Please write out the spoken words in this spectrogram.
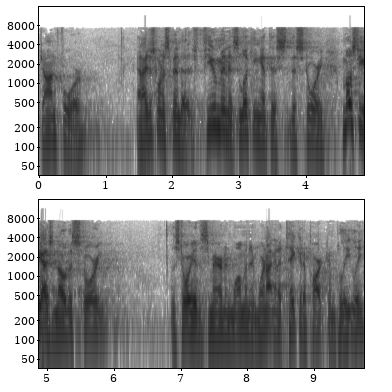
John 4. And I just want to spend a few minutes looking at this, this story. Most of you guys know this story, the story of the Samaritan woman, and we're not going to take it apart completely.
